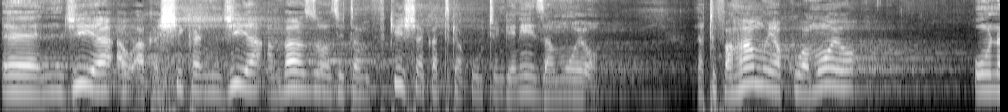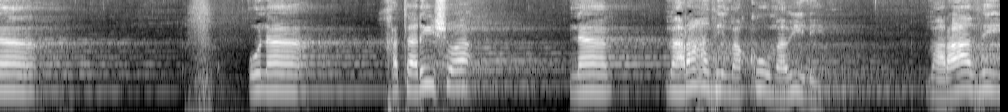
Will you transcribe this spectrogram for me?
e, njia au akashika njia ambazo zitamfikisha katika kuutengeneza moyo. Na tufahamu ya kuwa moyo una una hatarishwa na maradhi makuu mawili maradhi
